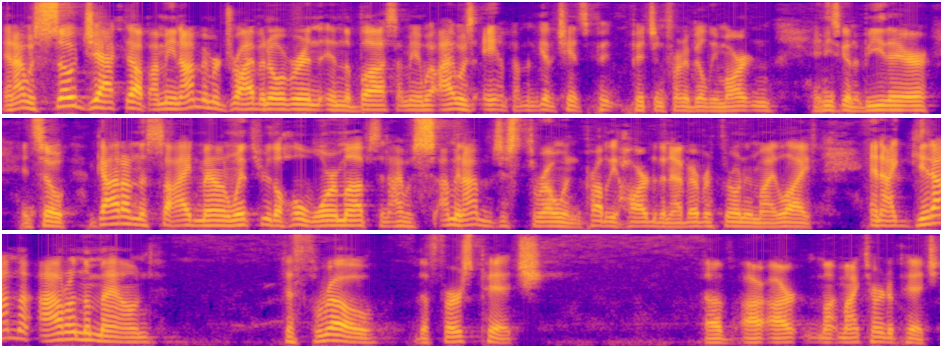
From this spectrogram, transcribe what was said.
And I was so jacked up. I mean, I remember driving over in, in the bus. I mean, I was amped. I'm going to get a chance to pitch in front of Billy Martin, and he's going to be there. And so I got on the side mound, went through the whole warm-ups, and I was, I mean, I'm just throwing probably harder than I've ever thrown in my life. And I get on the, out on the mound to throw the first pitch of our, our my, my turn to pitch.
